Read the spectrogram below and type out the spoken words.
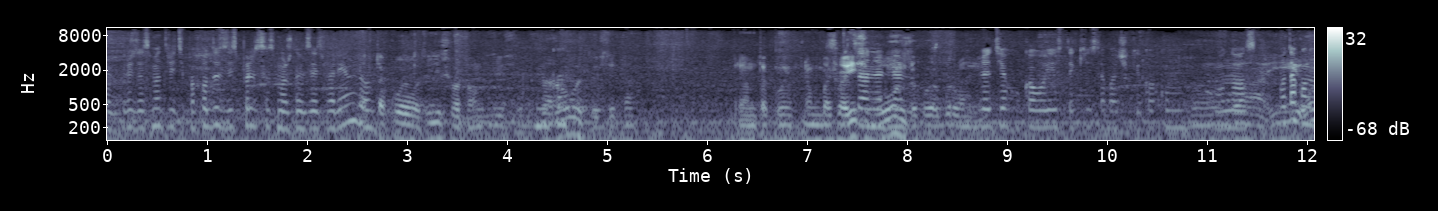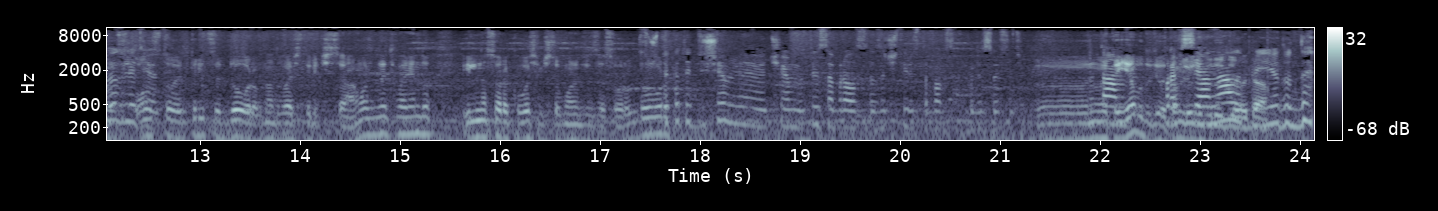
Так, друзья, смотрите, походу здесь пылесос можно взять в аренду. Вот такой вот, видишь, вот он здесь Ну-ка. здоровый, то есть это прям такой, прям большой. А если Специально он для- такой огромный? Для тех, у кого есть такие собачки, как у, Ну, у да, нас. Вот так он, Он выглядит. стоит 30 долларов на 24 часа. А можно взять в аренду или на 48 часов можно взять за 40 Слушай, долларов. так это дешевле, чем ты собрался за 400 баксов пылесосить. Э, Ну, Там это я буду делать, там люди будут профессионалы делать, да. приедут, да.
